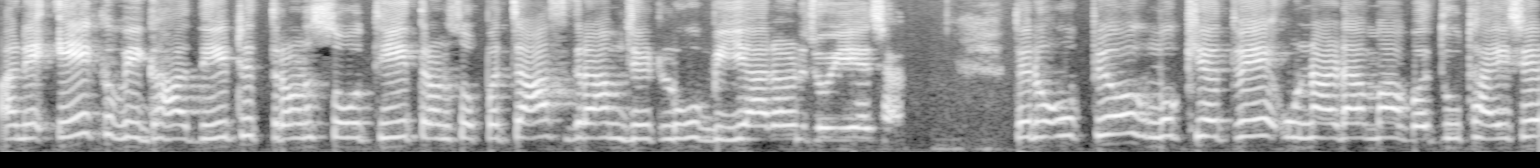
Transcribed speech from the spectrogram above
અને એક વીઘા દીઠ ત્રણસો થી ત્રણસો પચાસ ગ્રામ જેટલું બિયારણ જોઈએ છે. તેનો ઉપયોગ મુખ્યત્વે ઉનાળામાં વધુ થાય છે.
